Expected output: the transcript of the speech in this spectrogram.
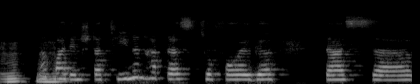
Mhm, bei mhm. den Statinen hat das zur Folge, dass, äh,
